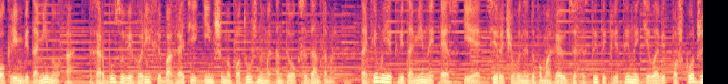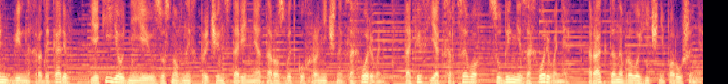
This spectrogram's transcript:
Окрім вітаміну А, гарбузові горіхи багаті іншими потужними антиоксидантами, такими як вітаміни С і Е. Ці речовини допомагають захистити клітини тіла від пошкоджень вільних радикалів, які є однією з основних причин старіння та розвитку хронічних захворювань, таких як серцево-судинні захворювання, рак та неврологічні порушення.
